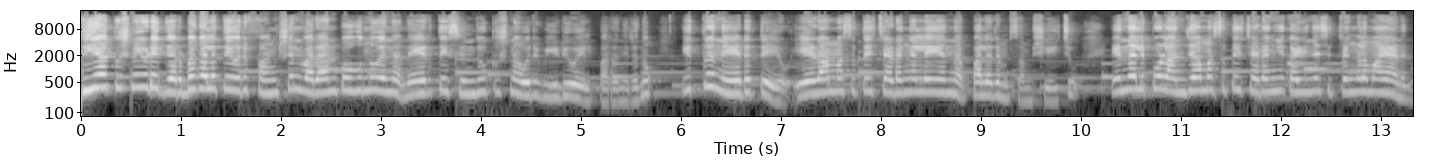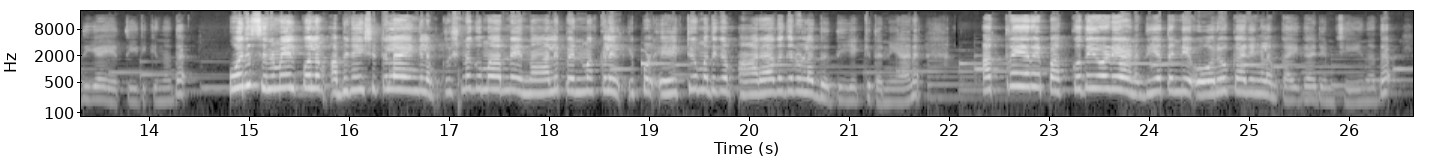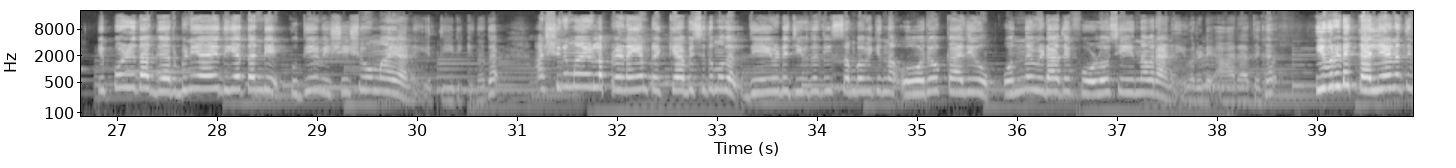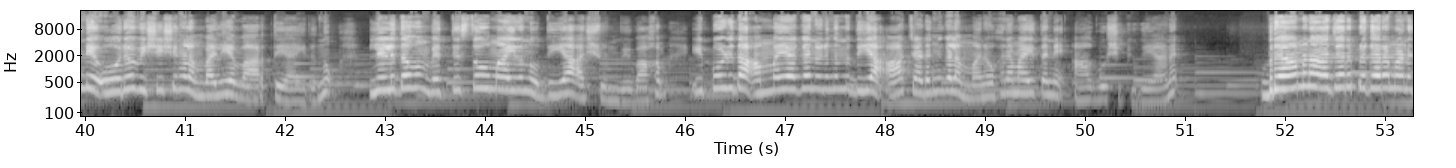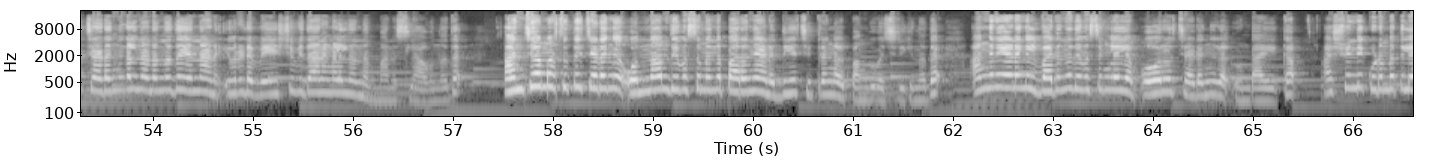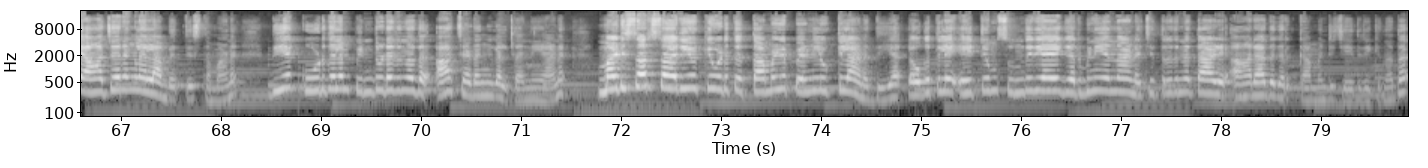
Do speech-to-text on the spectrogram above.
ദിയ കൃഷ്ണയുടെ ഗർഭകാലത്തെ ഒരു ഫംഗ്ഷൻ വരാൻ പോകുന്നു എന്ന് നേരത്തെ സിന്ധു കൃഷ്ണ ഒരു വീഡിയോയിൽ പറഞ്ഞിരുന്നു. ഇത്ര നേരത്തെയോ ഏഴാം മാസത്തെ ചടങ്ങല്ലേ എന്ന് പലരും സംശയിച്ചു. എന്നാൽ ഇപ്പോൾ അഞ്ചാം മാസത്തെ ചടങ്ങ് കഴിഞ്ഞ ചിത്രങ്ങളുമായാണ് ദിയ എത്തിയിരിക്കുന്നത്. ഒരു സിനിമയിൽ പോലും അഭിനയിച്ചിട്ടില്ല എങ്കിലും കൃഷ്ണകുമാറിന്റെ നാല് പെൺമക്കളിൽ ഇപ്പോൾ ഏറ്റവും അധികം ആരാധകരുള്ളത് ദിയയ്ക്ക് തന്നെയാണ്. അത്രയേറെ പക്വതയോടെയാണ് ദിയ തന്റെ ഓരോ കാര്യങ്ങളും കൈകാര്യം ചെയ്യുന്നത്. ഇപ്പോഴിതാ ഗർഭിണിയായ ദിയ തന്റെ പുതിയ വിശേഷവുമായാണ് എത്തിയിരിക്കുന്നത്. അശ്വിനുമായുള്ള പ്രണയം പ്രഖ്യാപിച്ചതു മുതൽ ദിയയുടെ ജീവിതത്തിൽ സംഭവിക്കുന്ന ഓരോ കാര്യവും ഒന്നു വിടാതെ ഫോളോ ചെയ്യുന്നവരാണ് ഇവരുടെ ആരാധകർ. ഇവരുടെ കല്യാണത്തിന്റെ ഓരോ വിശേഷങ്ങളും വലിയ വാർത്തയായിരുന്നു. ലളിതവും വ്യത്യസ്തവുമായിരുന്നു ദിയ അശ്വിൻ വിവാഹം. ഇപ്പോഴിതാ അമ്മയാകാൻ ഒരുങ്ങുന്ന ദിയ ആ ചടങ്ങുകളും മനോഹരമായി തന്നെ ആഘോഷിക്കുകയാണ്. ബ്രാഹ്മണ ആചാരപ്രകാരമാണ് ചടങ്ങുകൾ നടന്നത് എന്നാണ് ഇവരുടെ വേഷവിധാനങ്ങളിൽ നിന്ന് മനസ്സിലാവുന്നത്. അഞ്ചാം മാസത്തെ ചടങ്ങ് ഒന്നാം ദിവസം എന്ന് പറഞ്ഞാണ് ദിയ ചിത്രങ്ങൾ പങ്കുവച്ചിരിക്കുന്നത്. അങ്ങനെയാണെങ്കിൽ വരുന്ന ദിവസങ്ങളിലും ഓരോ ചടങ്ങുകൾ ഉണ്ടായേക്കാം. അശ്വിന്റെ കുടുംബത്തിലെ ആചാരങ്ങളെല്ലാം വ്യത്യസ്തമാണ്. ദിയ കൂടുതലും പിന്തുടരുന്നത് ആ ചടങ്ങുകൾ തന്നെയാണ്. മടിസാർ സാരിയൊക്കെ ഉടുത്ത് തമിഴ് പെൺലുക്കിലാണ് ദിയ. ലോകത്തിലെ ഏറ്റവും സുന്ദരിയായ ഗർഭിണി എന്നാണ് ചിത്രത്തിന് താഴെ ആരാധകർ കമന്റ് ചെയ്തിരിക്കുന്നത്.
